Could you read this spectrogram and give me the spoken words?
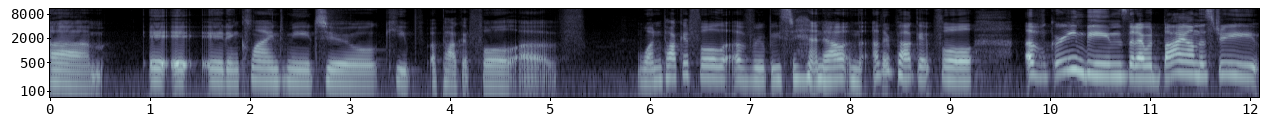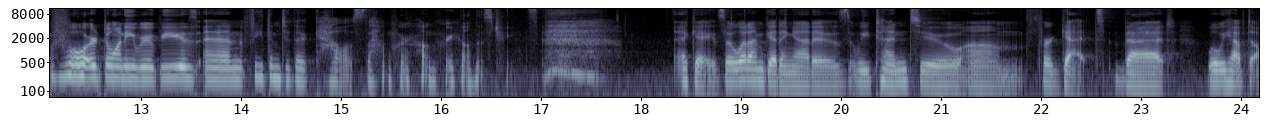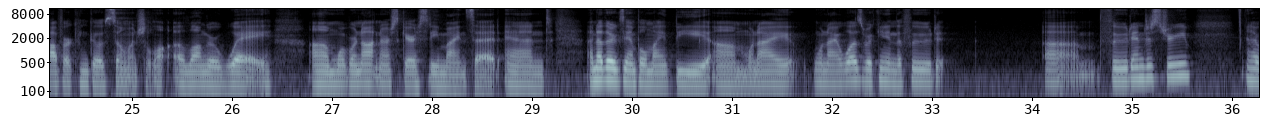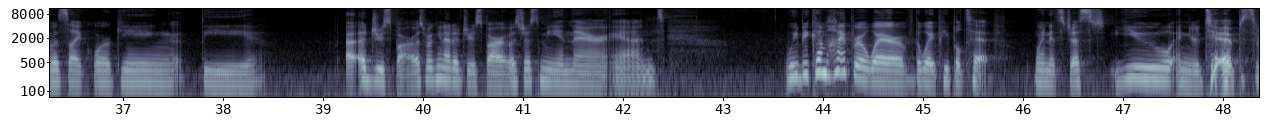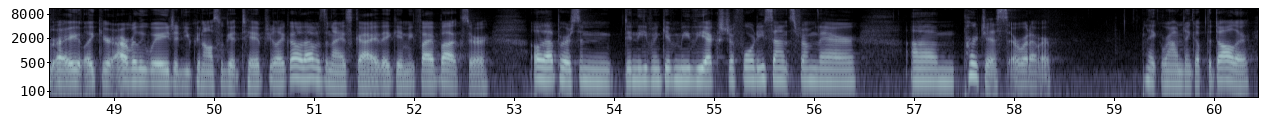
um, it, it, it inclined me to keep a pocket full of one pocket full of rupees to hand out and the other pocket full of green beans that I would buy on the street for 20 rupees and feed them to the cows that were hungry on the streets. Okay, so what I'm getting at is we tend to um, forget that what we have to offer can go so much lo- a longer way um, when we're not in our scarcity mindset. And another example might be um, when I when I was working in the food um, food industry, I was like working the a juice bar. I was working at a juice bar. It was just me in there, and we become hyper aware of the way people tip when it's just you and your tips, right? Like your hourly wage, and you can also get tipped. You're like, oh, that was a nice guy. They gave me five bucks, or oh, that person didn't even give me the extra 40 cents from their um, purchase or whatever, like rounding up the dollar.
